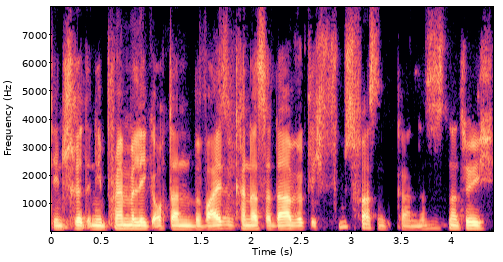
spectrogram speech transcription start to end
den Schritt in die Premier League auch dann beweisen kann, dass er da wirklich Fuß fassen kann. Das ist natürlich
